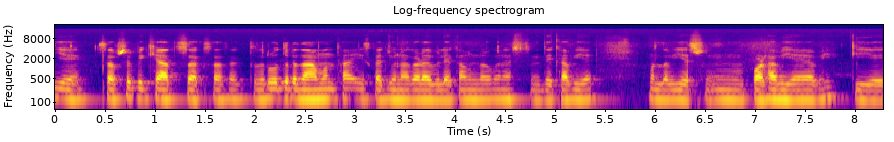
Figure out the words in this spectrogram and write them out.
ये सबसे विख्यात शख्स तो रुद्र दामन था, इसका जूनागढ़ अभिलेख हम लोगों ने देखा भी है। मतलब ये पढ़ा भी है अभी कि ये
